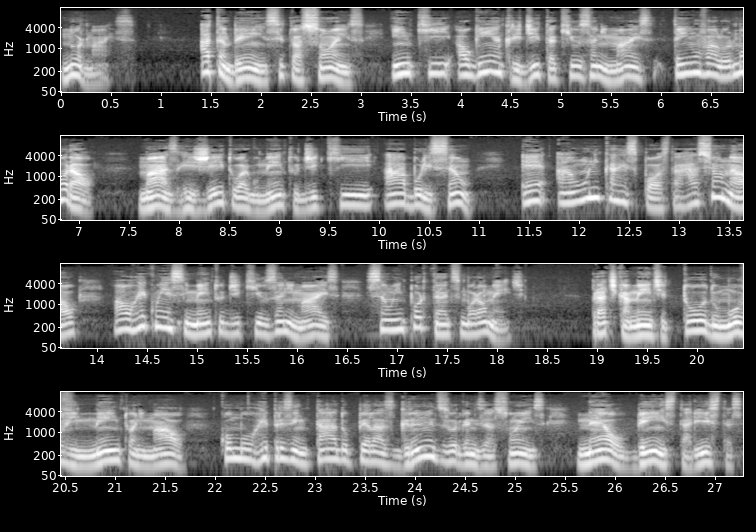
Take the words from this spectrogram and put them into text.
normais. Há também situações em que alguém acredita que os animais têm um valor moral, mas rejeita o argumento de que a abolição é a única resposta racional ao reconhecimento de que os animais são importantes moralmente. Praticamente todo o movimento animal, como representado pelas grandes organizações neo-bem-estaristas,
